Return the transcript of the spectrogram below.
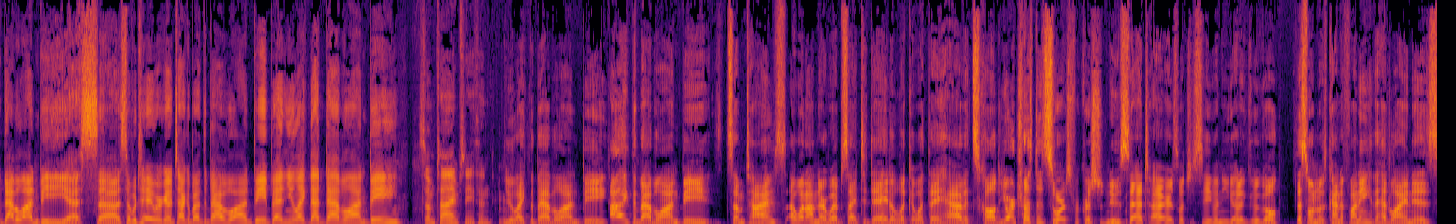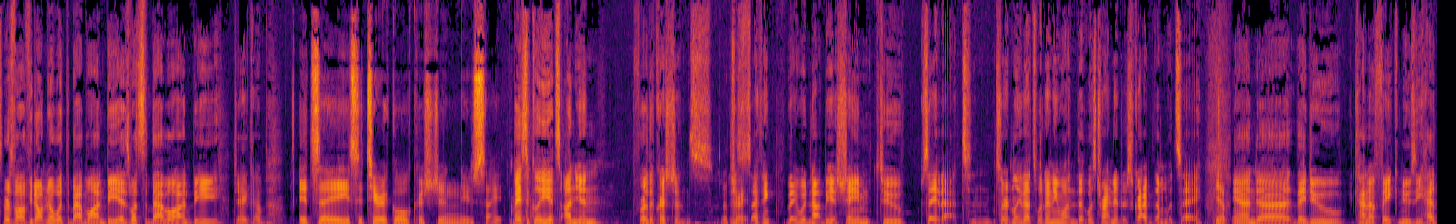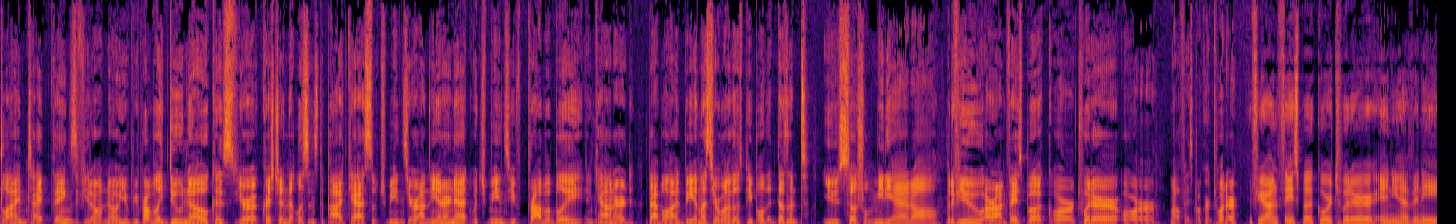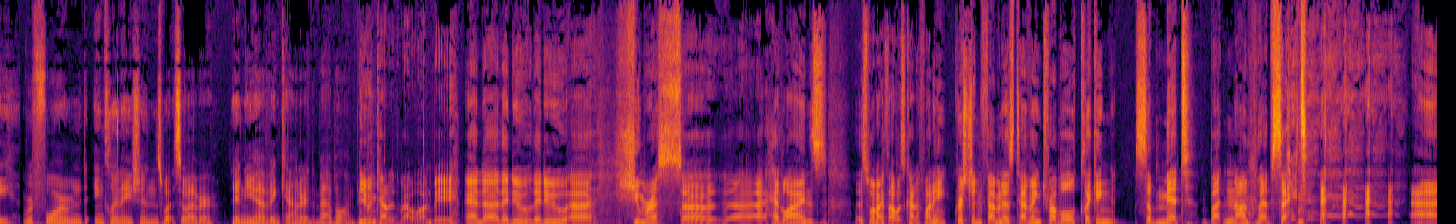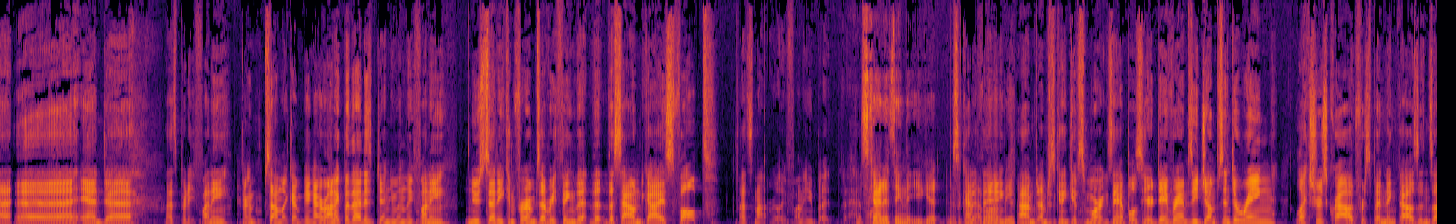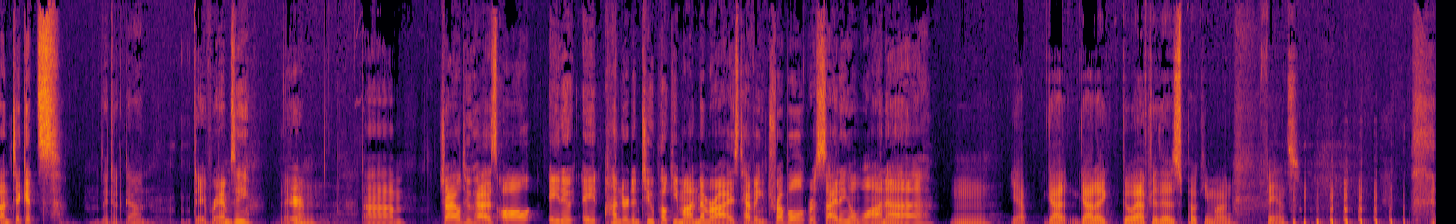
Babylon Bee, yes. Uh, so today we're going to talk about the Babylon Bee. Ben, you like that Babylon Bee? Sometimes, Nathan. You like the Babylon Bee. I like the Babylon Bee sometimes. I went on their website today to look at what they have. It's called Your Trusted Source for Christian News Satire, is what you see when you go to Google. This one was kind of funny. The headline is First of all, if you don't know what the Babylon Bee is, what's the Babylon Bee, Jacob? It's a satirical Christian news site. Basically, it's Onion for the Christians. That's It's- right. I think they would not be ashamed to say that. And certainly that's what anyone that was trying to describe them would say. Yep. And uh, they do kind of fake newsy headline type things. If you don't know, you, you probably do know because you're a Christian that listens to podcasts, which means you're on the internet, which means you've probably encountered Babylon Bee, unless you're one of those people that doesn't use social media at all. But if you are on Facebook or Twitter or, well, Facebook or Twitter, If you're on Facebook or Twitter and you have any reformed inclinations whatsoever, then you have encountered the Babylon Bee. You've encountered the Babylon Bee, and uh, they do they do uh, humorous uh, uh, headlines. This one I thought was kind of funny. Christian feminist having trouble clicking submit button on website, uh, and uh, that's pretty funny. I sound like I'm being ironic, but that is genuinely funny. New study confirms everything that the, the sound guy's fault. That's not really funny, but It's the kind of thing that you get. it's the kind of thing. I'm, I'm just going to give some more examples here. Dave Ramsey jumps into ring, lectures crowd for spending thousands on tickets. They took down Dave Ramsey there. Um, child who has all eight, 802 Pokemon memorized having trouble reciting Awana. Yep. Got gotta go after those Pokemon fans.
